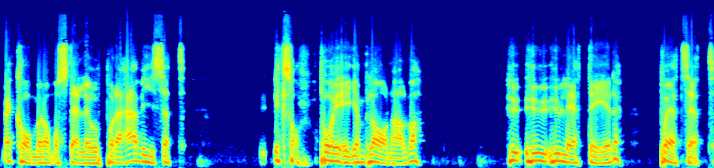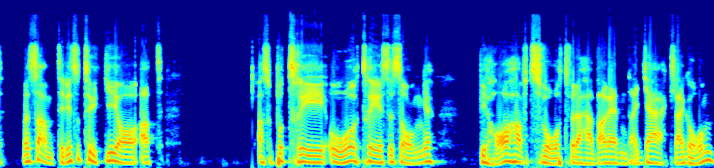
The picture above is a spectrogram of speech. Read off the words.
Men kommer de att ställa upp på det här viset liksom på egen planhalva. Hur, hur, hur lätt är det på ett sätt? Men samtidigt så tycker jag att alltså på tre år, tre säsonger, vi har haft svårt för det här varenda jäkla gång.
